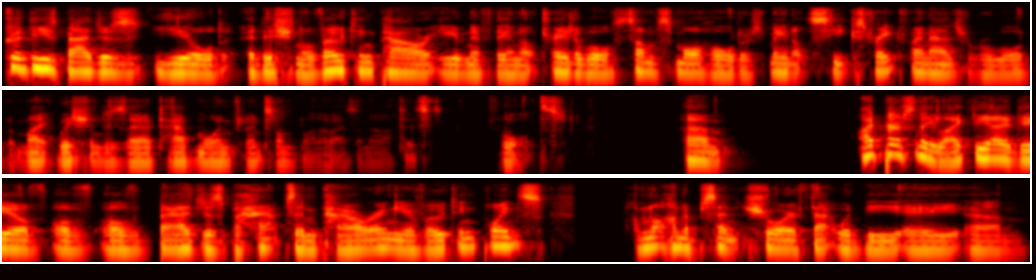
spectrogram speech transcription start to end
Could these badges yield additional voting power even if they are not tradable? Some small holders may not seek straight financial reward, but might wish and deserve to have more influence on Botto as an artist. Thoughts? Um, I personally like the idea of of of badges perhaps empowering your voting points. I'm not 100% sure if that would be a um,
